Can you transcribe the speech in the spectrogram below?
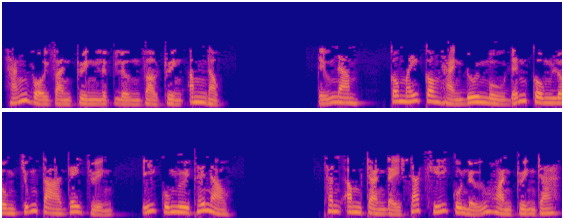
hắn vội vàng truyền lực lượng vào truyền âm ngọc. Tiểu Nam, có mấy con hàng đuôi mù đến côn lôn chúng ta gây chuyện, ý của ngươi thế nào? Thanh âm tràn đầy sát khí của nữ hoàng truyền ra.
